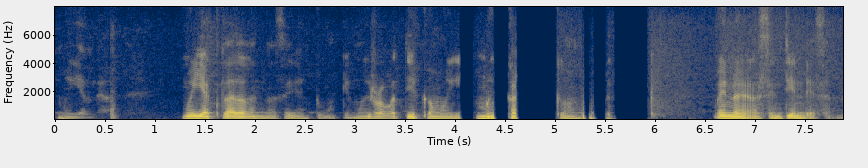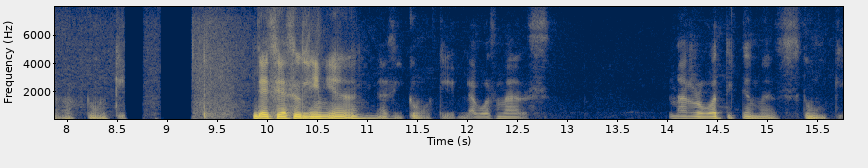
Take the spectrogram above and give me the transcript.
muy hablado, muy actuado, no sé, como que muy robótico, muy, muy Bueno, se entiende eso, ¿no? Como que decía su línea, así como que la voz más, más robótica, más como que,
